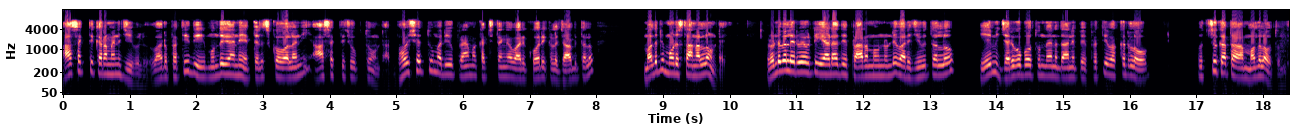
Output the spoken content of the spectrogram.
ఆసక్తికరమైన జీవులు. వారు ప్రతిదీ ముందుగానే తెలుసుకోవాలని ఆసక్తి చూపుతూ ఉంటారు. భవిష్యత్తు మరియు ప్రేమ ఖచ్చితంగా వారి కోరికల జాబితాలో మొదటి మూడు స్థానాల్లో ఉంటాయి. రెండు వేల ఇరవై ఒకటి ఏడాది ప్రారంభం నుండి వారి జీవితాల్లో ఏమి జరగబోతుందనే దానిపై ప్రతి ఒక్కరిలో ఉత్సుకత మొదలవుతుంది.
